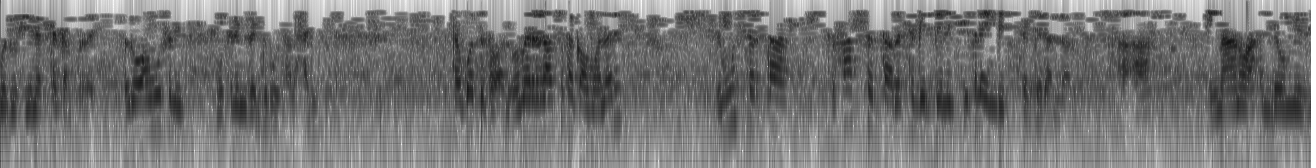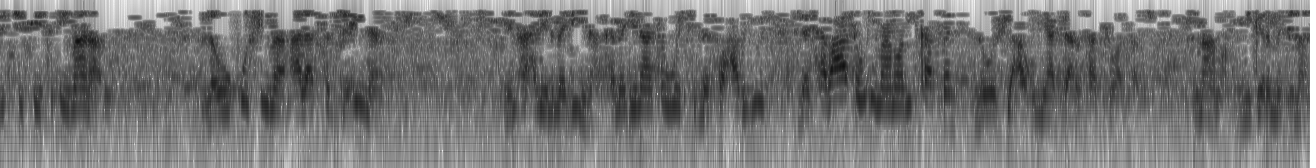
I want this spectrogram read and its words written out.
ወዱ ሲነት ተቀበለች ሩህ ሙስሊም ሙስሊም ዘግቦታል ሐዲስ ተቆጥተዋል ዑመር ራሱ ተቃውሟል አይደል ዝሙት ሰርታ ጥፋት ሰርታ በተገደለች ሴት ላይ እንዴት ይሰገዳል አሉ አአ ኢማኗ እንደውም የዚች ሴት ኢማን አሉ لو قسم على سبعين من أهل المدينة كمدينة سويت لصحابيوت لسبعة إيمانوا وبيكافل لو شيعهم يدرسات شوالك إيمانوا ويقرم إيمان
